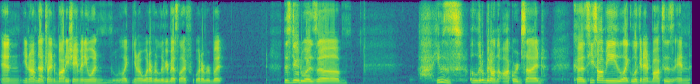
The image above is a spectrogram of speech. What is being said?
and you know I'm not trying to body shame anyone, like you know whatever, live your best life, whatever. But this dude was um he was a little bit on the awkward side because he saw me like looking at boxes and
